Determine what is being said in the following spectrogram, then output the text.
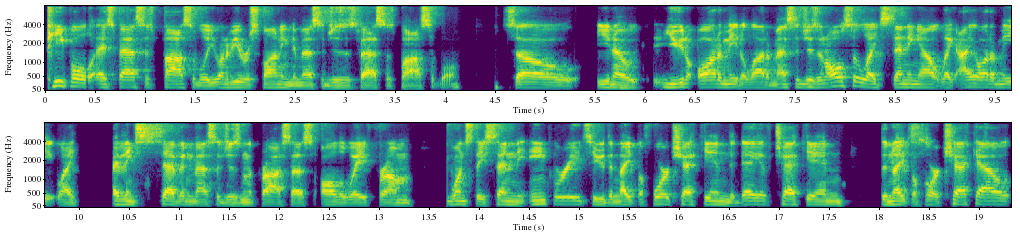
people as fast as possible. You want to be responding to messages as fast as possible. So, you know, you can automate a lot of messages and also like sending out, like I automate like, I think seven messages in the process, all the way from once they send the inquiry to the night before check in, the day of check in, the night before checkout,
